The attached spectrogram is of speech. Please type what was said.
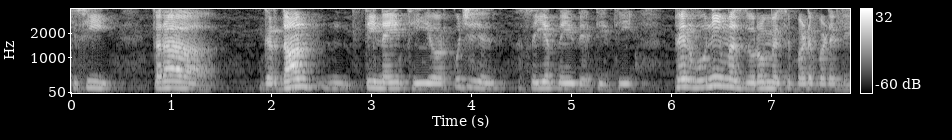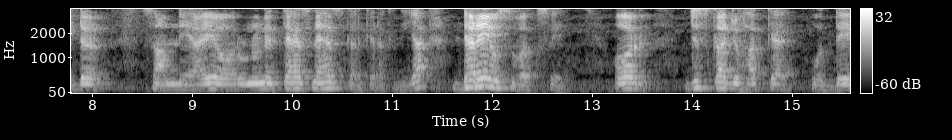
किसी तरह गर्दानती नहीं थी और कुछ हसीयत नहीं देती थी। फिर उन्हीं मज़दूरों में से बड़े बड़े लीडर सामने आए और उन्होंने तहस नहस करके रख दिया, डरे उस वक्त से। और जिसका जो हक है, वो दे,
